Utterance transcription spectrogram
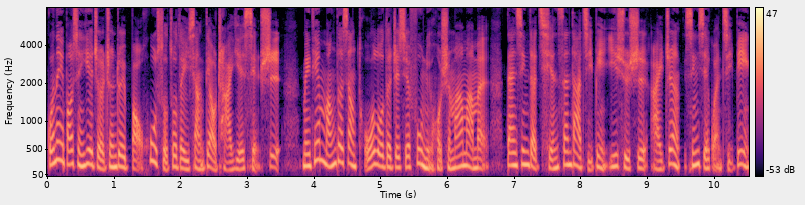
国内保险业者针对保护所做的一项调查也显示，每天忙得像陀螺的这些妇女或是妈妈们，担心的前三大疾病依序是癌症、心血管疾病，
